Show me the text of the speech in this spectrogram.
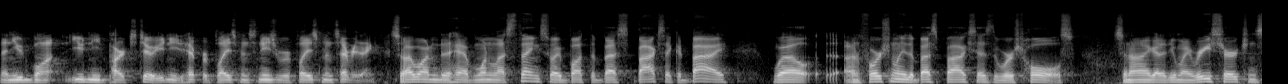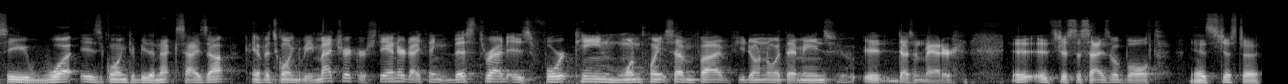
then you'd want, you'd need parts too. You'd need hip replacements, knees replacements, everything. So I wanted to have one less thing, so I bought the best box I could buy. Well, unfortunately, the best box has the worst holes. So now I gotta do my research and see what is going to be the next size up. If it's going to be metric or standard, I think this thread is 14 1.75. If you don't know what that means, it doesn't matter. It's just the size of a bolt. It's just a,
